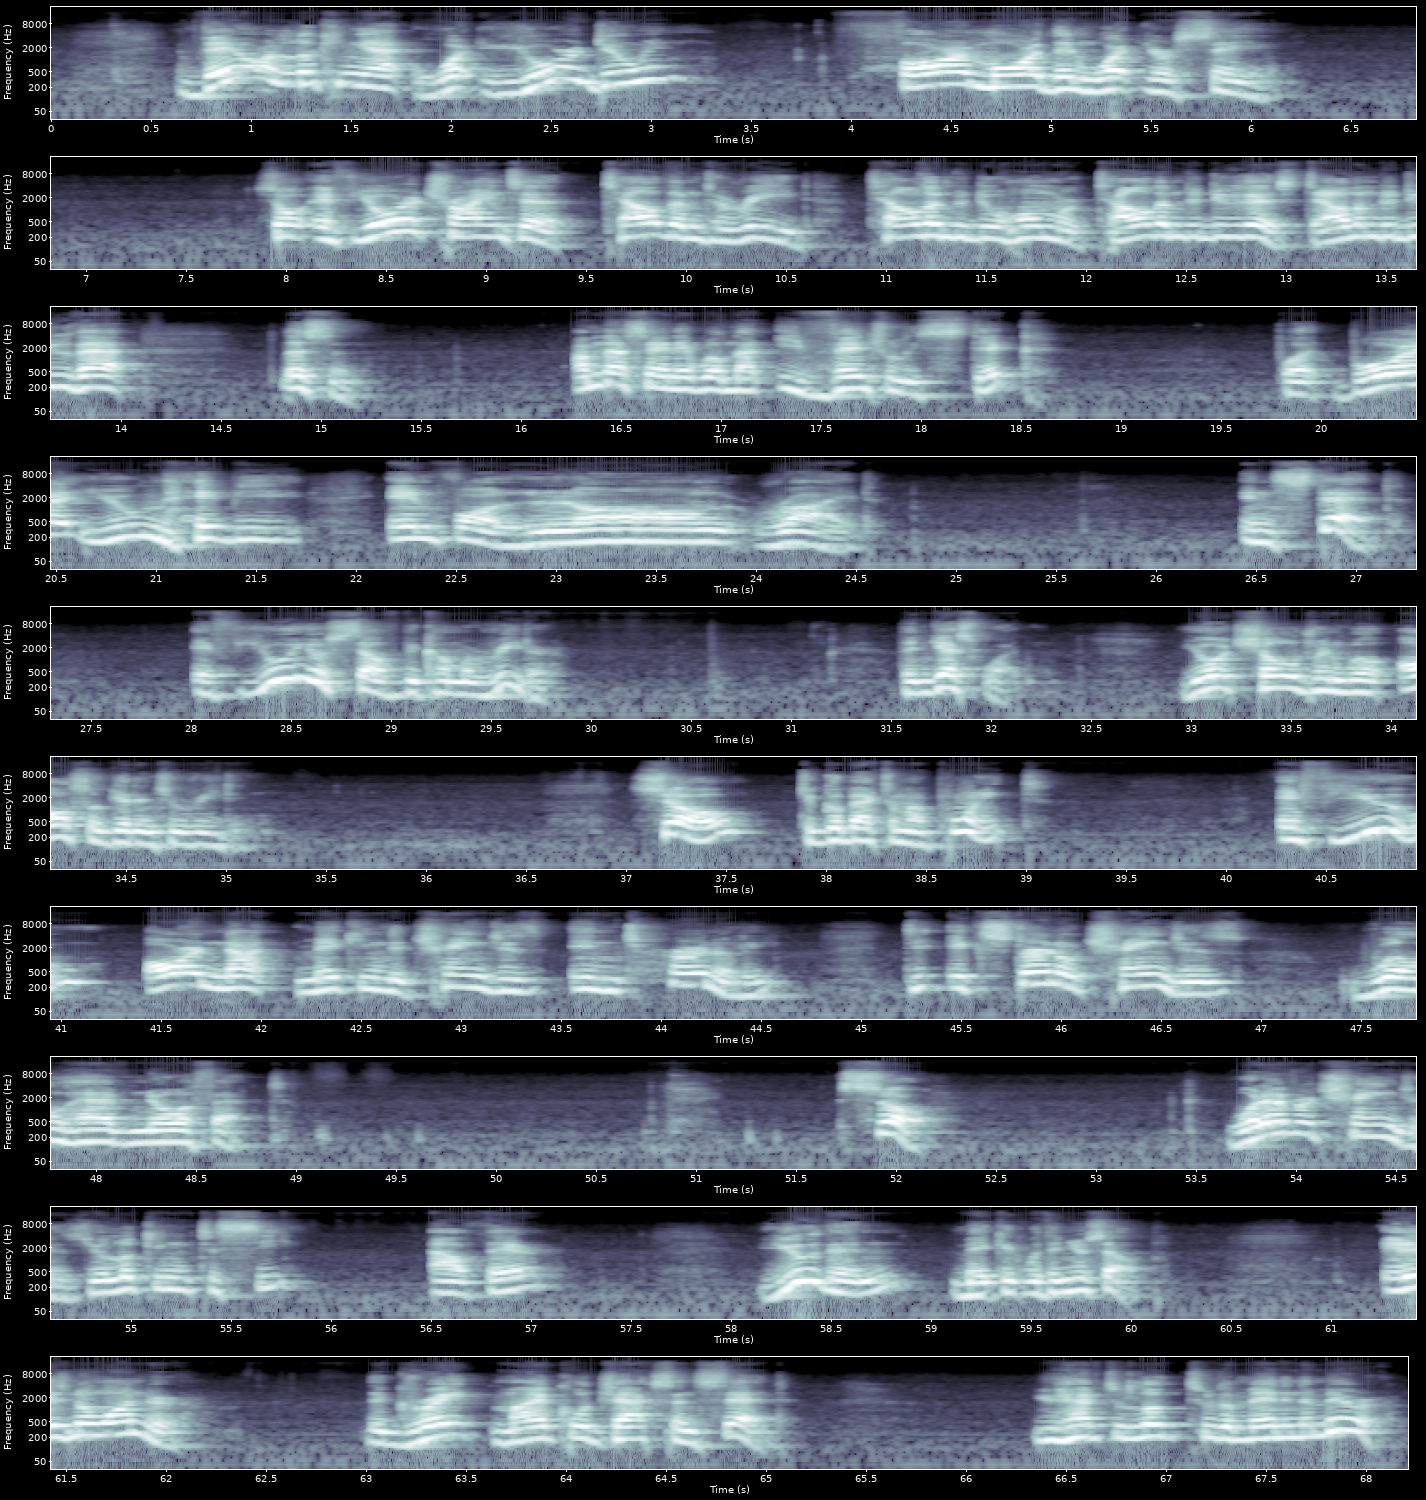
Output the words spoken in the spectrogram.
They are looking at what you're doing far more than what you're saying. So if you're trying to tell them to read, tell them to do homework, tell them to do this, tell them to do that, listen, I'm not saying it will not eventually stick, but boy, you may be in for a long ride. Instead, if you yourself become a reader, then guess what? your children will also get into reading. So, to go back to my point, if you are not making the changes internally, the external changes will have no effect. So, whatever changes you're looking to see, out there, you then make it within yourself. It is no wonder the great Michael Jackson said, You have to look to the man in the mirror.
